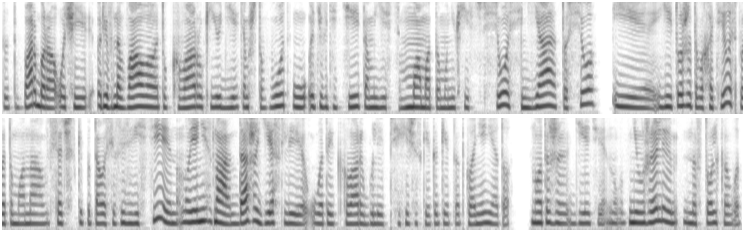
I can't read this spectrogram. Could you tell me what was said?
эта Барбара очень ревновала эту Клару к ее детям, что вот у этих детей там есть мама, там у них есть все, семья, то все. И ей тоже этого хотелось, поэтому она всячески пыталась их извести. Но я не знаю, даже если у этой Клары были психические какие-то отклонения, то ну это же дети. Ну неужели настолько вот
